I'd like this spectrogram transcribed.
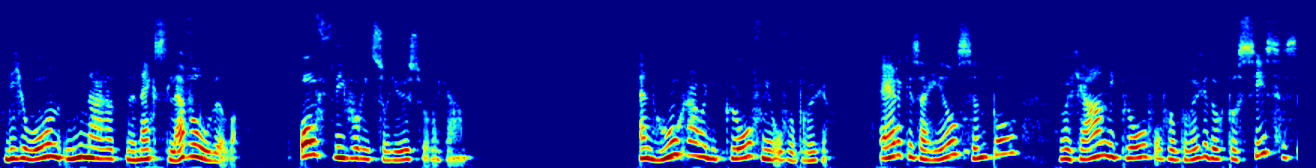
die gewoon niet naar het next level willen of die voor iets serieus willen gaan. En hoe gaan we die kloof nu overbruggen? Eigenlijk is dat heel simpel. We gaan die kloof overbruggen door precies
